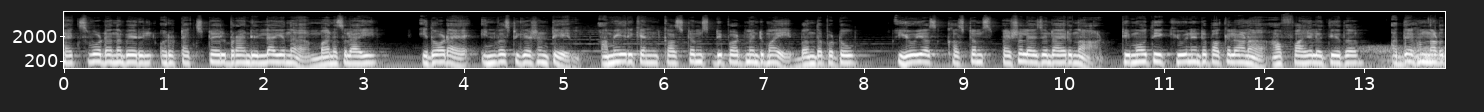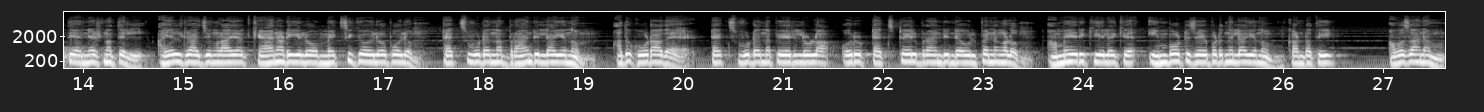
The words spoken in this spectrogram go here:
ടെക്സ് വുഡ് എന്ന പേരിൽ ഒരു ടെക്സ്റ്റൈൽ ബ്രാൻഡ് ഇല്ല എന്ന് മനസ്സിലായി. ഇതോടെ ഇൻവെസ്റ്റിഗേഷൻ ടീം അമേരിക്കൻ കസ്റ്റംസ് ഡിപ്പാർട്ട്മെന്റുമായി ബന്ധപ്പെട്ടു. യു എസ് കസ്റ്റംസ് സ്പെഷ്യൽ ഏജന്റായിരുന്ന ടിമോത്തി ക്യൂനിന്റെ പക്കലാണ് ആ ഫയൽ എത്തിയത്. അദ്ദേഹം നടത്തിയ അന്വേഷണത്തിൽ അയൽ രാജ്യങ്ങളായ കാനഡയിലോ മെക്സിക്കോയിലോ പോലും ടെക്സ് വുഡ് എന്ന ബ്രാൻഡ് ഇല്ല എന്നും അതുകൂടാതെ ടെക്സ് വുഡ് എന്ന പേരിലുള്ള ഒരു ടെക്സ്റ്റൈൽ ബ്രാൻഡിന്റെ ഉൽപ്പന്നങ്ങളും അമേരിക്കയിലേക്ക് ഇമ്പോർട്ട് ചെയ്യപ്പെടുന്നില്ല എന്നും കണ്ടെത്തി. അവസാനം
